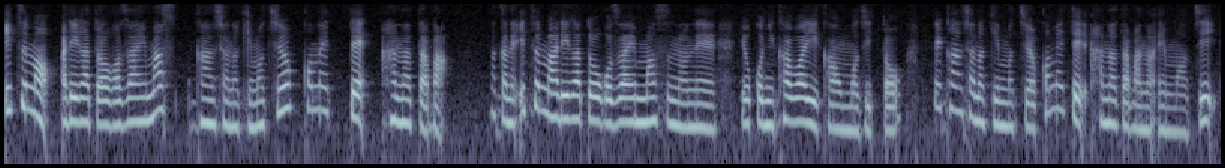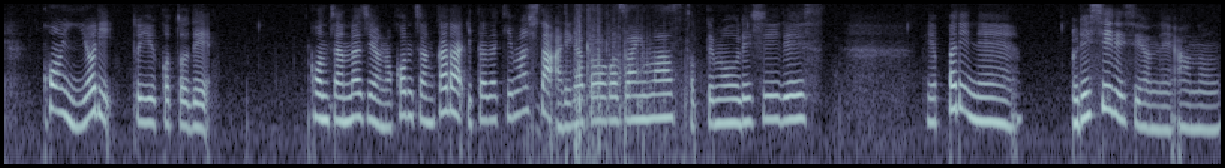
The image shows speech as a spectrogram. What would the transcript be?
いつもありがとうございます。感謝の気持ちを込めて花束なんかね、いつもありがとうございますのね、横に可愛い顔文字と、で、感謝の気持ちを込めて花束の絵文字、こんよりということで、こんちゃんラジオのこんちゃんからいただきました。ありがとうございます。とっても嬉しいです。やっぱりね、嬉しいですよね。あの、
